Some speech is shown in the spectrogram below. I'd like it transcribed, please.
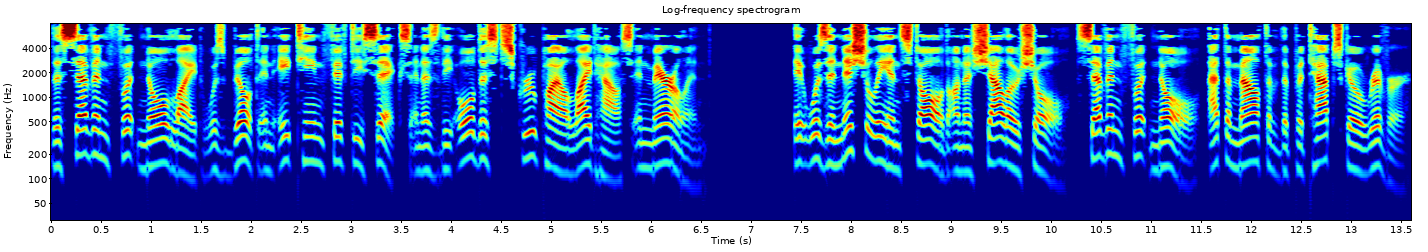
The seven-foot Knoll Light was built in 1856 and is the oldest screwpile lighthouse in Maryland. It was initially installed on a shallow shoal, seven-foot knoll, at the mouth of the Patapsco River.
